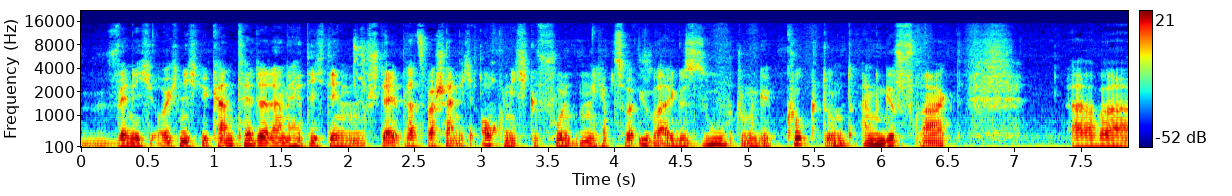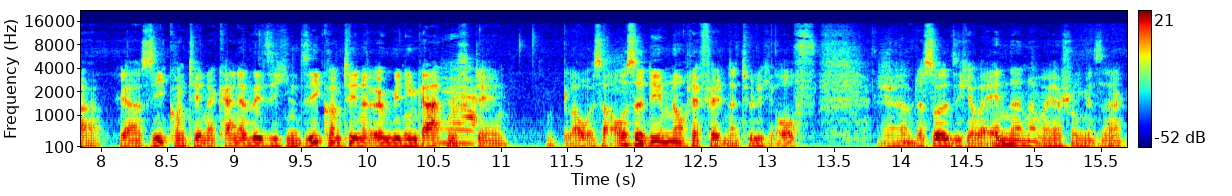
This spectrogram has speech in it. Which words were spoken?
wenn ich euch nicht gekannt hätte, dann hätte ich den Stellplatz wahrscheinlich auch nicht gefunden. Ich habe zwar überall gesucht und geguckt und angefragt, aber ja, Seekontainer. Keiner will sich einen Seekontainer irgendwie in den Garten Ja. stellen. Blau ist er außerdem noch, der fällt natürlich auf. Äh, das soll sich aber ändern, haben wir ja schon gesagt.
